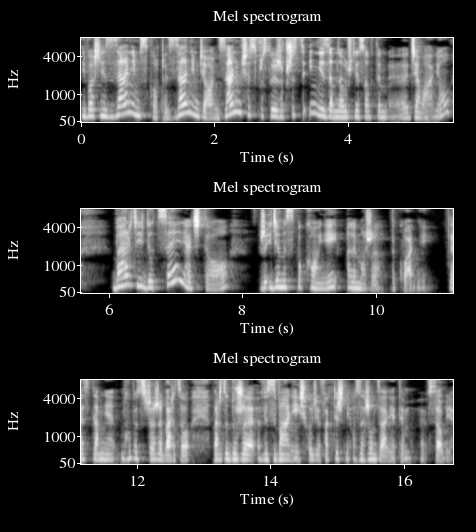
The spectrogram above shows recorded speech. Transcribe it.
i właśnie zanim skoczę, zanim działam, zanim się sfrustruję, że wszyscy inni ze mną już nie są w tym e, działaniu, bardziej doceniać to, że idziemy spokojniej, ale może dokładniej. To jest dla mnie, mówiąc szczerze, bardzo, bardzo duże wyzwanie, jeśli chodzi o faktycznie o zarządzanie tym w sobie.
